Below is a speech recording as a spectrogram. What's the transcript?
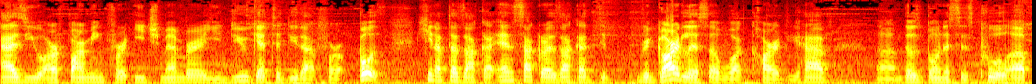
as you are farming for each member. You do get to do that for both Hinatazaka and Sakurazaka, regardless of what card you have. Um, those bonuses pool up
